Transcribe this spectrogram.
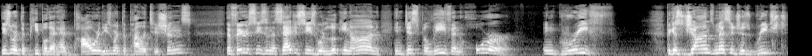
These weren't the people that had power. These weren't the politicians. The Pharisees and the Sadducees were looking on in disbelief and horror and grief because John's message has reached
